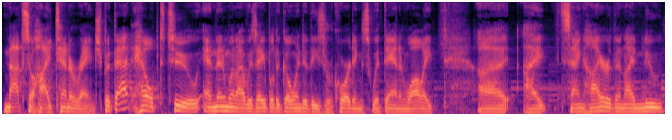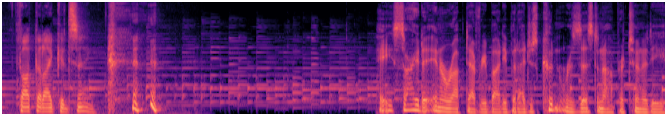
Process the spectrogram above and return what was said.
not so high tenor range. But that helped too. And then when I was able to go into these recordings with Dan and Wally, uh, I sang higher than I knew thought that I could sing. Hey, sorry to interrupt everybody, but I just couldn't resist an opportunity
